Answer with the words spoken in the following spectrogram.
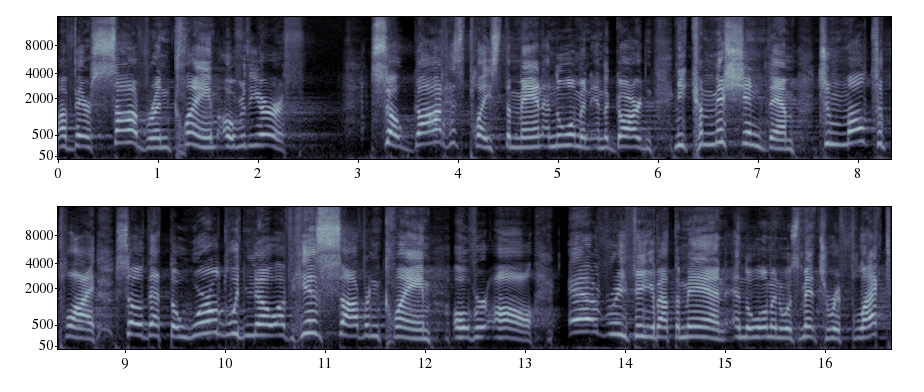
of their sovereign claim over the earth. So God has placed the man and the woman in the garden, and He commissioned them to multiply so that the world would know of His sovereign claim over all. Everything about the man and the woman was meant to reflect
